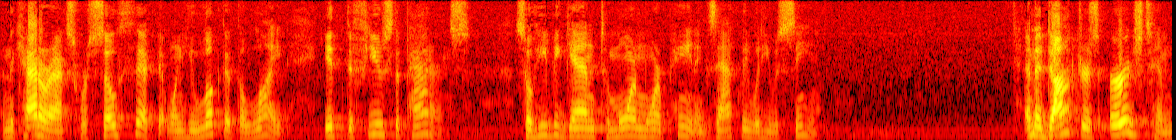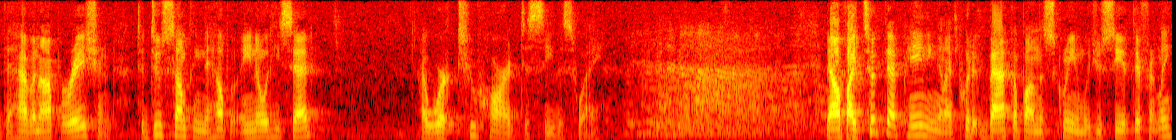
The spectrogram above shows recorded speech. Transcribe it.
And the cataracts were so thick that when he looked at the light, it diffused the patterns. So he began to more and more paint exactly what he was seeing. And the doctors urged him to have an operation, to do something to help him. And you know what he said? I worked too hard to see this way. Now, if I took that painting and I put it back up on the screen, would you see it differently?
